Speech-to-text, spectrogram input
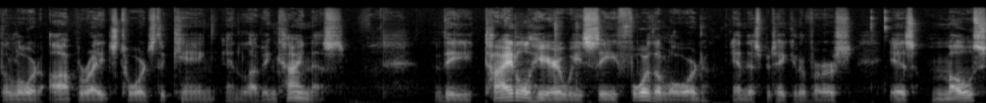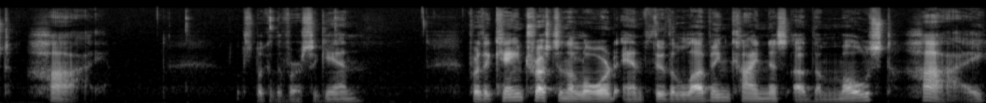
The Lord operates towards the king in loving kindness. The title here we see for the Lord in this particular verse is Most High. Let's look at the verse again. For the king trusts in the Lord, and through the loving kindness of the Most High,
